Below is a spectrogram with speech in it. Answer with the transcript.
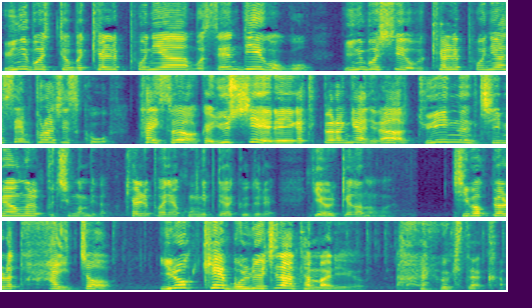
University of California 뭐 샌디에고고 University of California 샌프란시스코고 다 있어요. 그러니까 UCLA가 특별한 게 아니라 뒤에 있는 지명을 붙인 겁니다. 캘리포니아 공립대학교들에. 이게 10개가 넘어요. 지역별로 다 있죠. 이렇게 몰려있진 않단 말이에요. 여기다가.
